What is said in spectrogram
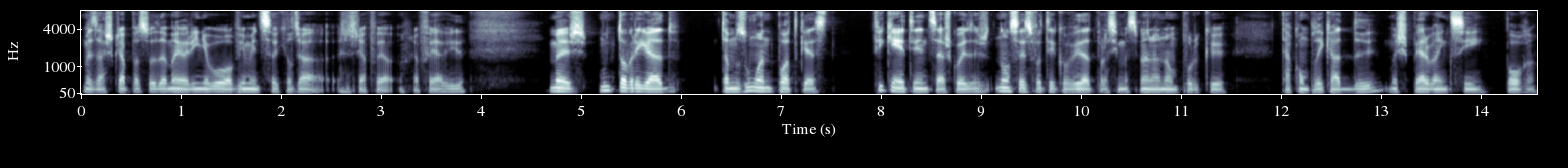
mas acho que já passou da maiorinha boa, obviamente sei que ele já, já, foi, já foi à vida. Mas muito obrigado. Estamos um ano de podcast. Fiquem atentos às coisas. Não sei se vou ter convidado próxima semana ou não, porque está complicado de, mas espero bem que sim. Porra,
